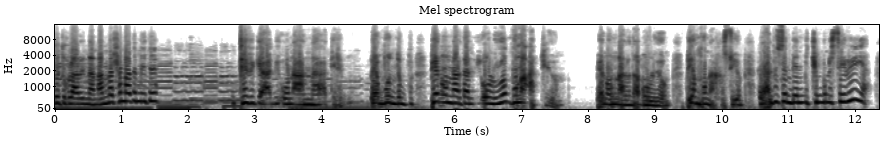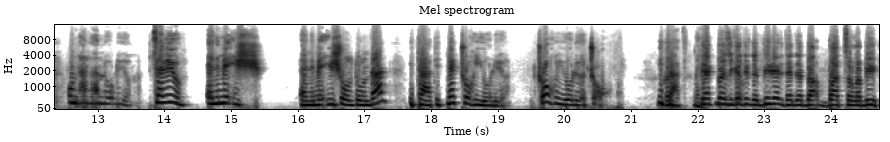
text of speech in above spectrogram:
çocuklarıyla anlaşamadı mıydı? Tevfik abi onu anlatırım. Ben bunu, ben onlardan oluyorum, buna atıyorum. Ben onlardan oluyorum. Ben buna kızıyorum. Herhalde sen benim için bunu seviyor ya. Onlardan oluyorum. Seviyorum. Elime iş. Elime iş olduğundan itaat etmek çok iyi oluyor. Çok iyi oluyor, çok. İtaat etmek. Pekmezi getir de birer tane ba- batsınlar bir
